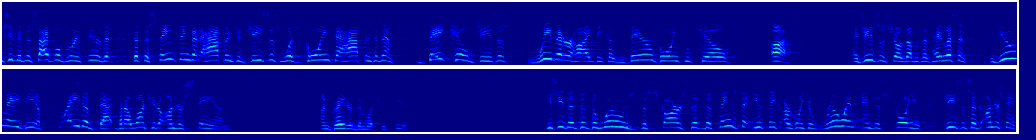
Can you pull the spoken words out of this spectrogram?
You see, the disciples were in fear that, that the same thing that happened to Jesus was going to happen to them. They killed Jesus. We better hide because they're going to kill us. And Jesus shows up and says, Hey, listen, you may be afraid of that, but I want you to understand I'm greater than what you fear. You see, the, the, the, wounds, the scars, the, the things that you think are going to ruin and destroy you, Jesus says, understand,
